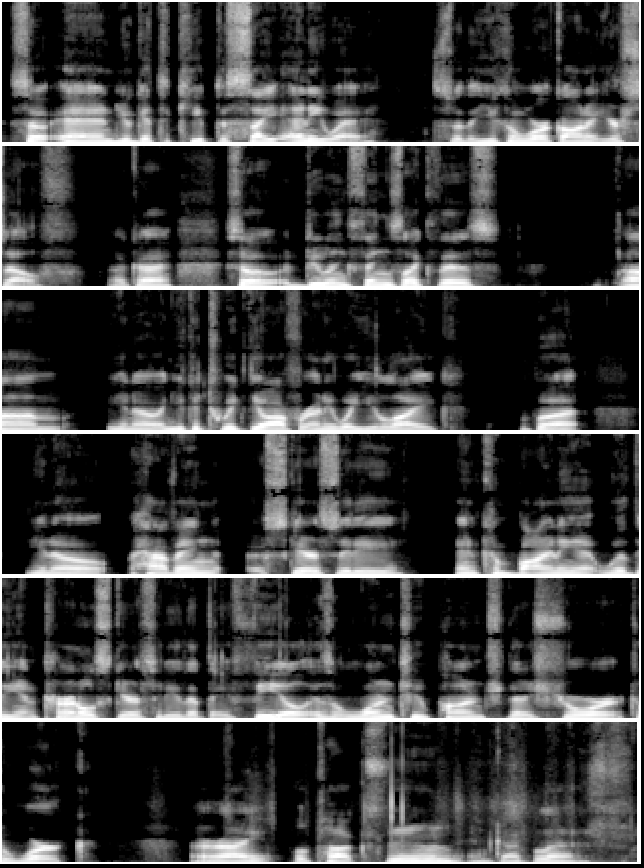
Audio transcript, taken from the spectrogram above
So, and you get to keep the site anyway so that you can work on it yourself. Okay. So doing things like this, um, you know, and you could tweak the offer any way you like, but, you know, having scarcity and combining it with the internal scarcity that they feel is a one two punch that is sure to work. All right. We'll talk soon and God bless.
